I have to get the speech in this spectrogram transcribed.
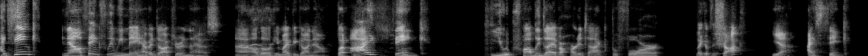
I think now, thankfully, we may have a doctor in the house, uh, although he might be gone now. But I think you would probably die of a heart attack before. Like of the shock. Yeah, I think.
